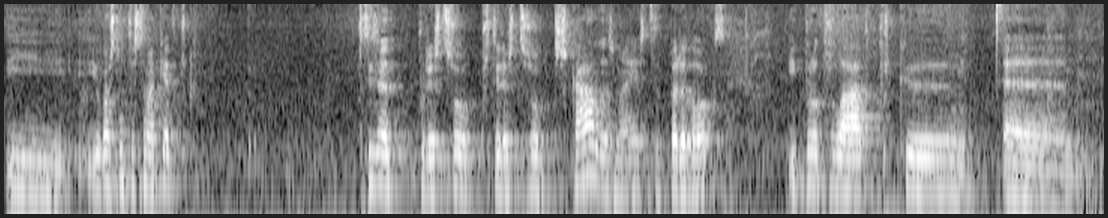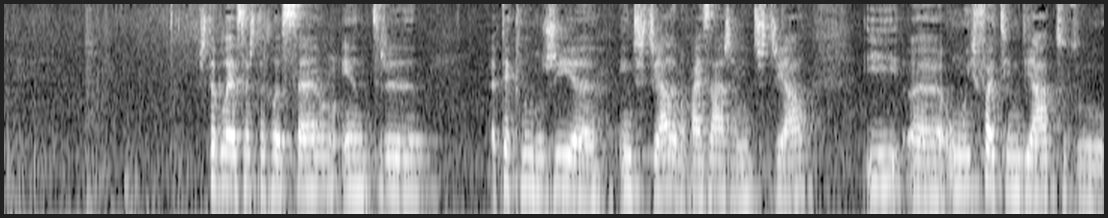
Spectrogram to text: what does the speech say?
e eu gosto muito desta maquete porque, precisamente por este jogo, por ter este jogo de escalas, não é? este paradoxo, e por outro lado, porque uh, estabelece esta relação entre a tecnologia industrial, é uma paisagem industrial, e uh, um efeito imediato do,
